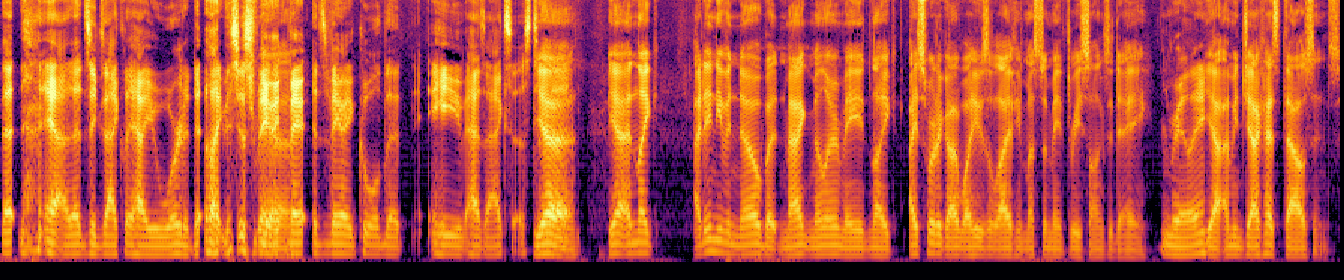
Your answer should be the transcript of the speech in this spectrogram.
that. Yeah, that's exactly how you worded it. Like it's just very, Yeah. very it's very cool that he has access to yeah that. yeah and like i didn't even know but mac miller made like i swear to god while he was alive he must have made three songs a day Really? yeah i mean jack has thousands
